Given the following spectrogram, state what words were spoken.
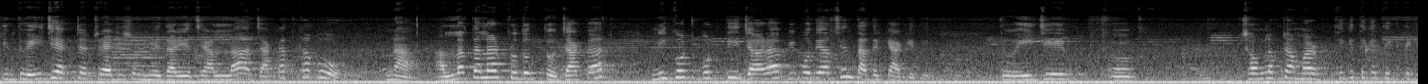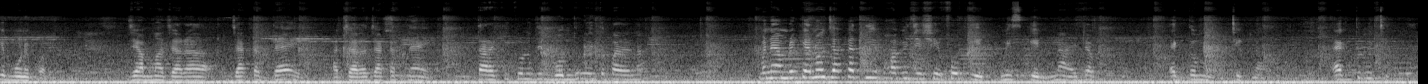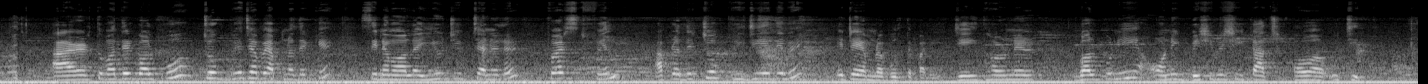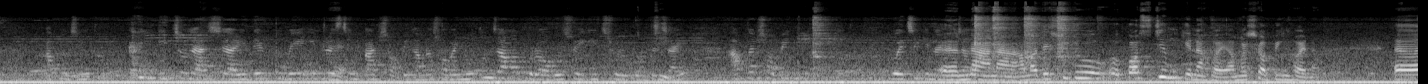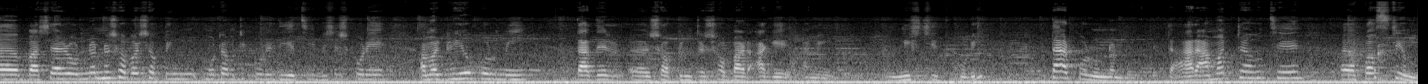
কিন্তু এই যে একটা ট্র্যাডিশন হয়ে দাঁড়িয়েছে, আল্লাহ জাকাত খাব? না, আল্লাহ তালার প্রদত্ত জাকাত নিকটবর্তী যারা বিপদে আছেন তাদেরকে আগে দিন। তো এই যে সংলাপটা আমার থেকে থেকে থেকে থেকে মনে পড়ে যে আম্মা যারা জাকাত দেয় আর যারা জাকাত নেয়, তারা কি কোনো দিন বন্ধু হইতে পারে না? মানে আমরা কেন জাকাত দিয়ে ভাবি যে সে ফকির, মিসকিন? না, এটা একদম ঠিক না। একদমই ঠিক। আর তোমাদের গল্প চোখ ভেজাবে আপনাদেরকে সিনেমাওয়ালা ইউটিউব চ্যানেলের ফার্স্ট ফিল্ম আপনাদের চোখ ভিজিয়ে দেবে এটাই আমরা বলতে পারি। যে এই ধরনের গল্প নিয়ে অনেক বেশি বেশি কাজ হওয়া উচিত। ঈদ চলে আসছে আর ঈদের খুবই ইন্টারেস্টিং পার্ট শপিং আমরা নিশ্চয়ই ঈদ শুরু করতে চাই। আপনার শপিং হয়েছে কিনা না না আমাদের শুধু কস্টিউম কেনা হয় আমার শপিং হয় না। বাসার অন্যান্য সবার শপিং মোটামুটি করে দিয়েছি বিশেষ করে আমার গৃহকর্মী তাদের শপিংটা সবার আগে আমি নিশ্চিত করি। তারপর অন্যান্যটা আর আমারটা হচ্ছে কস্টিউম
